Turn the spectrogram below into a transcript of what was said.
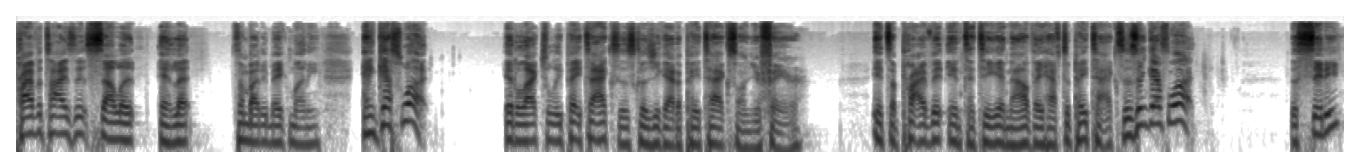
privatize it, sell it, and let somebody make money. And guess what? it'll actually pay taxes because you got to pay tax on your fare. It's a private entity, and now they have to pay taxes. And guess what? The city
